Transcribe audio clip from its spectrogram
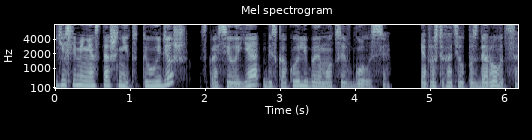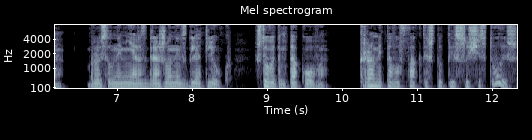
«Если меня стошнит, ты уйдешь? спросила я без какой-либо эмоции в голосе. «Я просто хотел поздороваться», — бросил на меня раздраженный взгляд Люк. «Что в этом такого?» «Кроме того факта, что ты существуешь,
